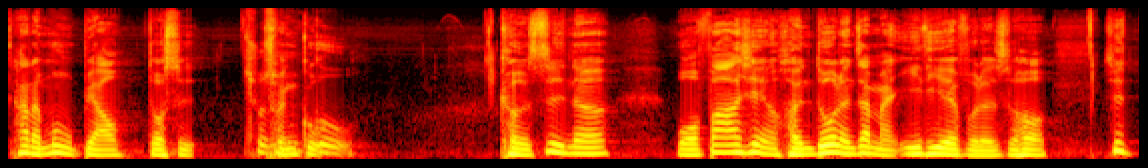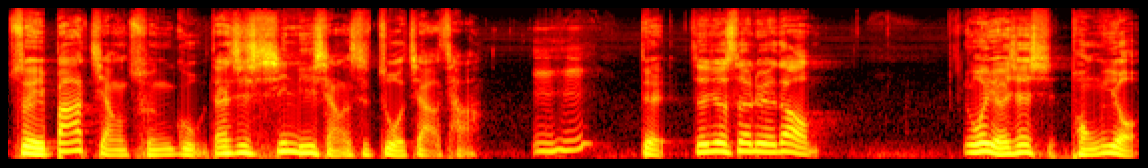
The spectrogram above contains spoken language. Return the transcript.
他的目标都是存股，可是呢？我发现很多人在买 ETF 的时候，是嘴巴讲存股，但是心里想的是做价差。嗯哼，对，这就涉略到，如果有一些朋友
